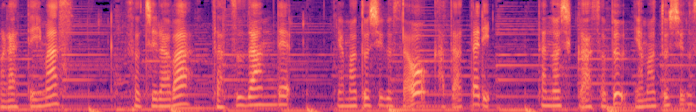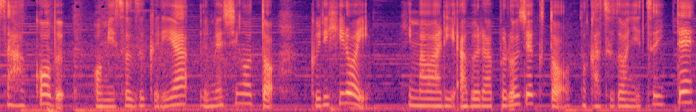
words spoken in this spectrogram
もらっています。そちらは雑談で大和しぐさを語ったり楽しく遊ぶ大和しぐさ発酵部お味噌作りや梅仕事栗拾いひまわり油プロジェクトの活動について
